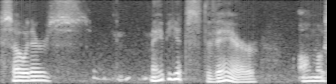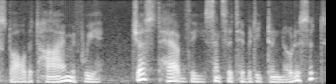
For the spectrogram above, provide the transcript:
So there's, maybe it's there almost all the time if we just have the sensitivity to notice it.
